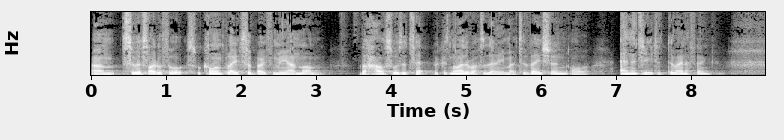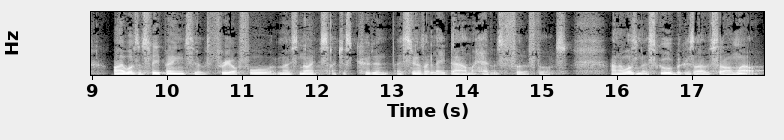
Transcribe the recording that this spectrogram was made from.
Um, suicidal thoughts were commonplace for both me and Mum. The house was a tip because neither of us had any motivation or energy to do anything. I wasn't sleeping till three or four most nights. I just couldn't. As soon as I laid down, my head was full of thoughts. And I wasn't at school because I was so unwell.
